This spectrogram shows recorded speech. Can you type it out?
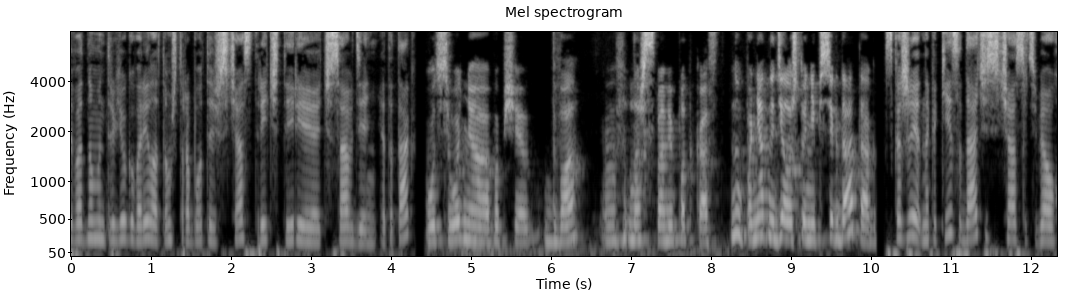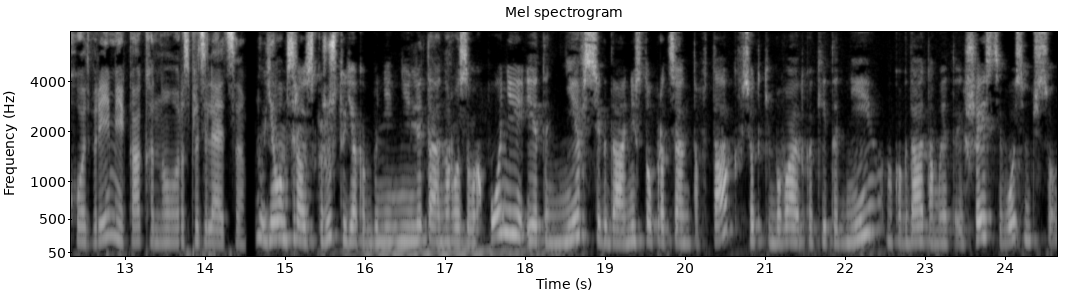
Ты в одном интервью говорил о том, что работаешь сейчас 3-4 часа в день. Это так? Вот сегодня вообще два наш с вами подкаст. Ну, понятное дело, что не всегда так. Скажи, на какие задачи сейчас у тебя уходит время и как оно распределяется? Ну, я вам сразу скажу, что я как бы не, не летаю на розовых пони, и это не всегда, не сто процентов так. Все-таки бывают какие-то дни, когда там это и 6, и 8 часов.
